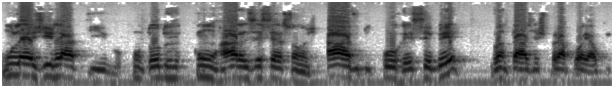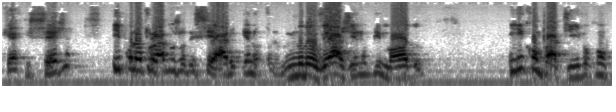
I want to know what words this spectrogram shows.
um legislativo, com, todo, com raras exceções, ávido por receber vantagens para apoiar o que quer que seja, e, por outro lado, um judiciário que, no, no meu ver, agindo de modo incompatível com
